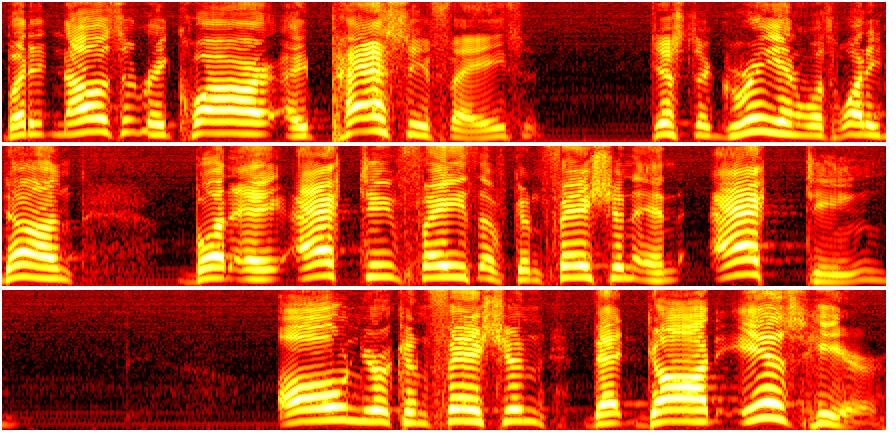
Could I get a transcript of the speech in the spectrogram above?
But it doesn't require a passive faith, just agreeing with what he done, but a active faith of confession and acting on your confession that God is here.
